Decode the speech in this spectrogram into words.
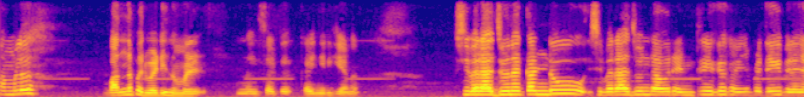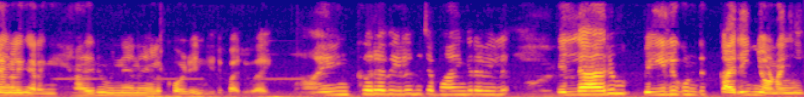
നമ്മൾ വന്ന പരിപാടി നമ്മൾ നൈസായിട്ട് കഴിഞ്ഞിരിക്കുകയാണ്. ശിവരാജുവിനെ കണ്ടു. ശിവരാജുവിന്റെ ആ ഒരു എൻട്രി ഒക്കെ കഴിഞ്ഞപ്പോഴത്തേക്ക് പിന്നെ ഞങ്ങൾ ഇങ്ങിറങ്ങി അതിന് മുന്നേ ഞങ്ങൾ കുഴഞ്ഞൊരു പരിവായി. ഭയങ്കര വെയിൽ എന്ന് വെച്ചാൽ ഭയങ്കര വെയിൽ. എല്ലാരും വെയിൽ കൊണ്ട് കരിഞ്ഞുണങ്ങി.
